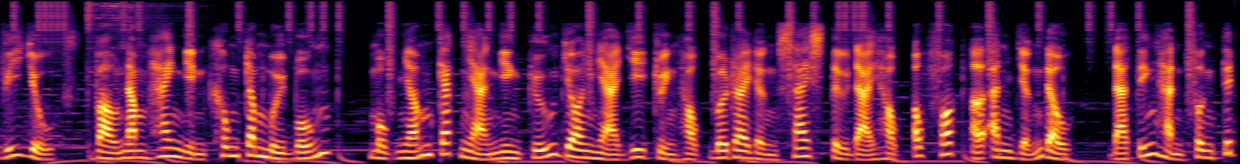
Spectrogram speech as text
Ví dụ, vào năm 2014, một nhóm các nhà nghiên cứu do nhà di truyền học Brian Sykes từ Đại học Oxford ở Anh dẫn đầu, đã tiến hành phân tích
